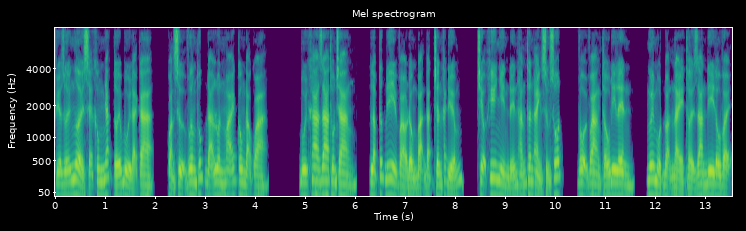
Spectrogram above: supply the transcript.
phía dưới người sẽ không nhắc tới bùi đại ca, quản sự vương thúc đã luôn mãi công đạo qua. Bùi kha ra thôn trang, lập tức đi vào đồng bạn đặt chân khách điếm, triệu khi nhìn đến hắn thân ảnh sửng sốt, vội vàng thấu đi lên, ngươi một đoạn này thời gian đi đâu vậy?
